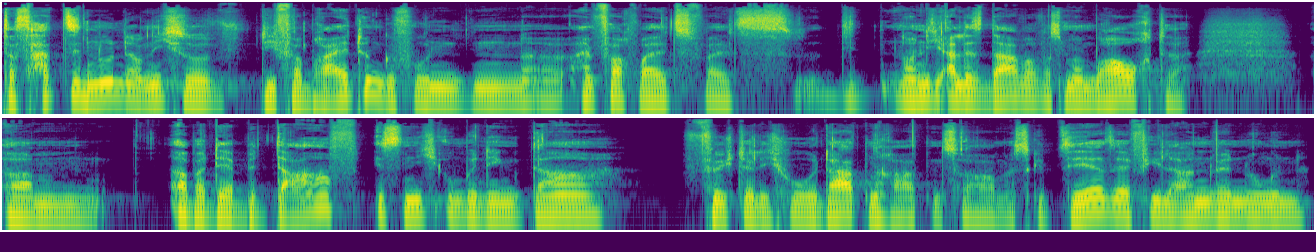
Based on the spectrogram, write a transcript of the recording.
das hat sie nur noch nicht so die Verbreitung gefunden, äh, einfach weil es noch nicht alles da war, was man brauchte. Ähm, aber der Bedarf ist nicht unbedingt da, fürchterlich hohe Datenraten zu haben. Es gibt sehr, sehr viele Anwendungen,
